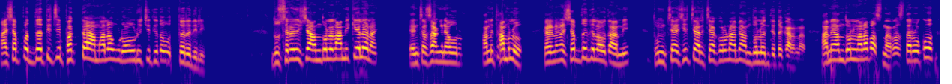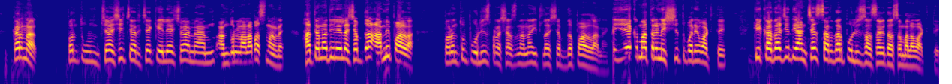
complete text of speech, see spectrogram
अशा पद्धतीची फक्त आम्हाला उडवाउडीची तिथं उत्तरं दिली. दुसऱ्या दिवशी आंदोलन आम्ही केलं नाही यांच्या सांगण्यावरून. आम्ही थांबलो. कारण यांना शब्द दिला होता आम्ही तुमच्याशी चर्चा करून आम्ही आंदोलन तिथं करणार. आम्ही आंदोलनाला बसणार. रस्ता रोको करणार. पण तुमच्याशी चर्चा केल्याशिवाय आम्ही आंदोलनाला बसणार नाही. हा त्यांना दिलेला शब्द आम्ही पाळला. परंतु पोलीस प्रशासनानं इथला शब्द पाळला नाही. एक मात्र निश्चितपणे वाटतंय की कदाचित यांचेच सरदार पोलीस असावेत असं मला वाटतंय.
